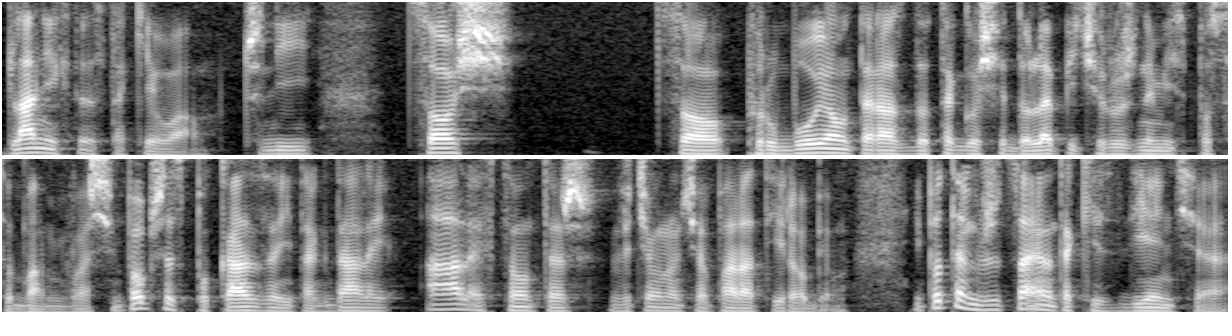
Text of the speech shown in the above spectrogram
Dla nich to jest takie wow. Czyli coś, co próbują teraz do tego się dolepić różnymi sposobami, właśnie poprzez pokazy i tak dalej, ale chcą też wyciągnąć aparat i robią. I potem wrzucają takie zdjęcie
